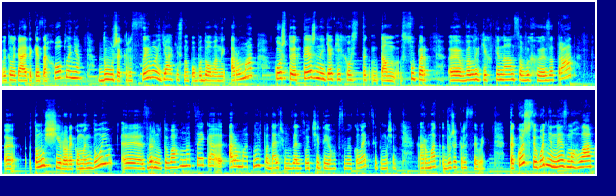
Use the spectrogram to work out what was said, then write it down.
викликає таке захоплення. Дуже красиво, якісно побудований аромат. Коштує теж не якихось там супер е, великих фінансових е, затрат. Е, тому щиро рекомендую е, звернути увагу на цей аромат, ну і в подальшому залучити його в свою колекцію, тому що аромат дуже красивий. Також сьогодні не змогла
